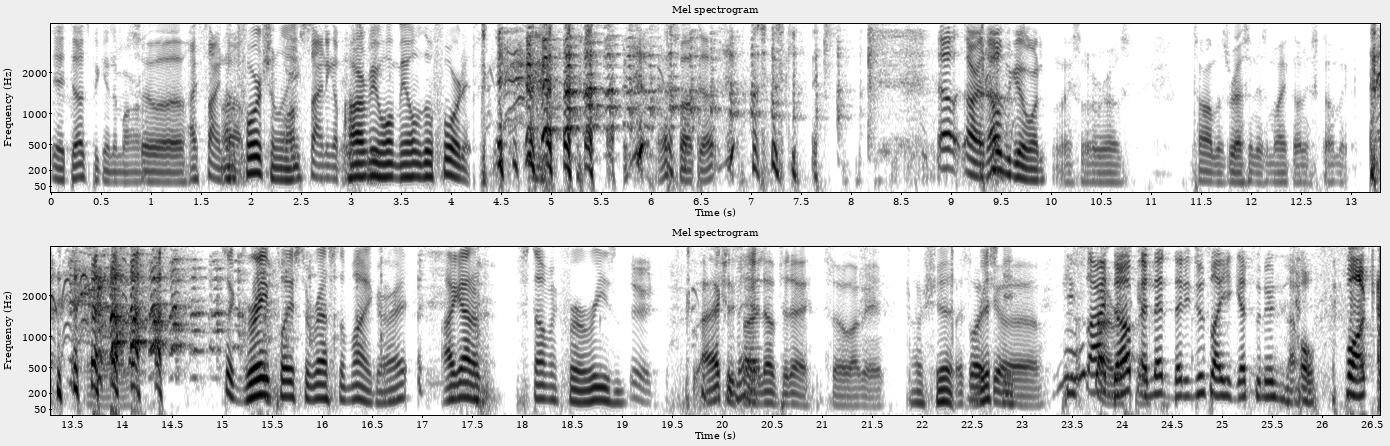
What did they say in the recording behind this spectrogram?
Yeah, it does begin tomorrow. So uh, I signed up. Unfortunately, Well, I'm signing up. this Harvey week. won't be able to afford it. that's fucked up. i just kidding. That- all right, that was a good one. Nice little roast. Tom is resting his mic on his stomach. It's a great place to rest the mic. All right, I got a stomach for a reason. Dude, I actually signed up today, so I mean, Oh shit, it's like risky. uh, he no, it's signed up, risky. and then, then he just like he gets the news. He's like, "Oh fuck!"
